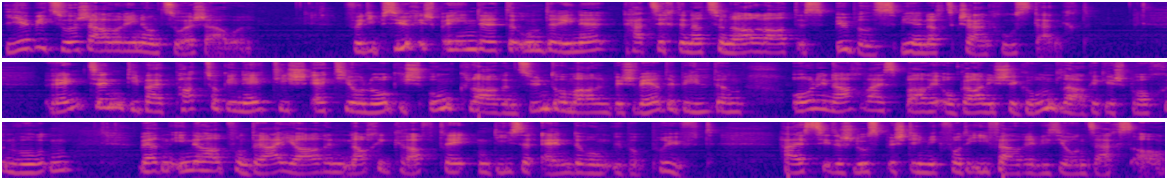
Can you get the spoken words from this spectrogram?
Liebe Zuschauerinnen und Zuschauer, für die psychisch Behinderten unter Ihnen hat sich der Nationalrat ein übles Weihnachtsgeschenk ausgedacht. Renten, die bei pathogenetisch-etiologisch unklaren syndromalen Beschwerdebildern ohne nachweisbare organische Grundlage gesprochen wurden, werden innerhalb von drei Jahren nach Inkrafttreten dieser Änderung überprüft, heißt sie der Schlussbestimmung von der IV-Revision 6a.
